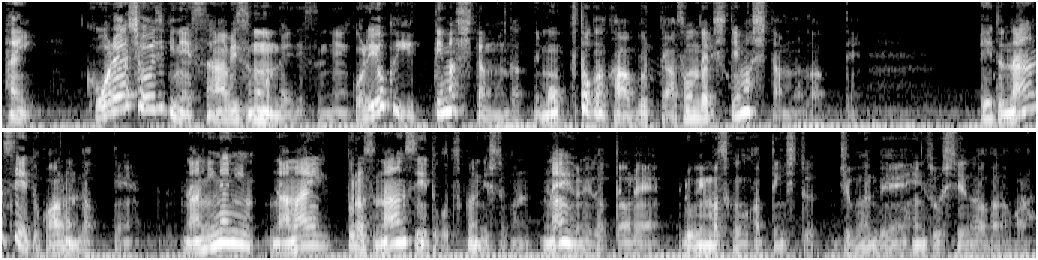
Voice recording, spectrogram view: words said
はい。これは正直ね、サービス問題ですね。これよく言ってましたもん。だって、モップとか被って遊んだりしてましたもん。だって。えっ、ー、と、何世とかあるんだっけ？何々、名前プラス何世とかつくんでしたか？ないよねだってあれ、ロビン・マスクが勝手にして自分で変装してただからだから。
